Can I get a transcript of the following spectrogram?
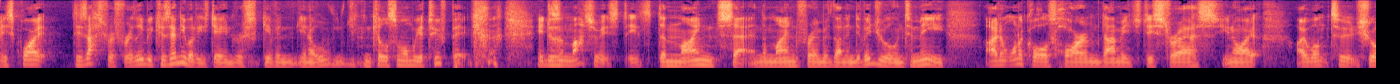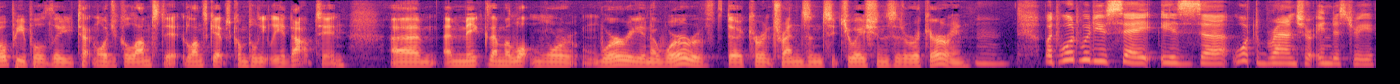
is quite disastrous, really, because anybody's dangerous. Given you know you can kill someone with a toothpick, it doesn't matter. It's it's the mindset and the mind frame of that individual. And to me, I don't want to cause harm, damage, distress. You know, I I want to show people the technological landscape landscape's completely adapting um, and make them a lot more worry and aware of the current trends and situations that are occurring. Mm. But what would you say is uh, what branch or industry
